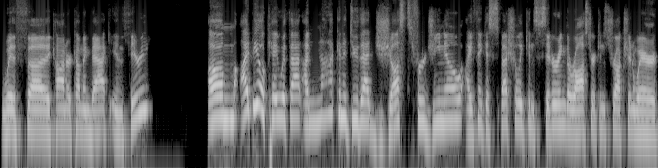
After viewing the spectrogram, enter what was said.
with uh, Conner coming back in theory. Um, I'd be okay with that. I'm not going to do that just for Geno. I think, especially considering the roster construction, where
